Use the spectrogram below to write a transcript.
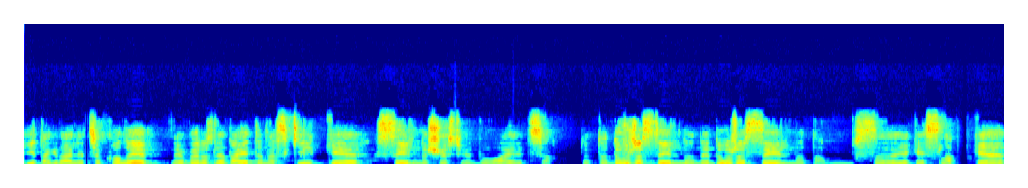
і так далі. Це коли ви розглядаєте, наскільки сильно щось відбувається. Тобто дуже сильно, не дуже сильно, там якесь слабке,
